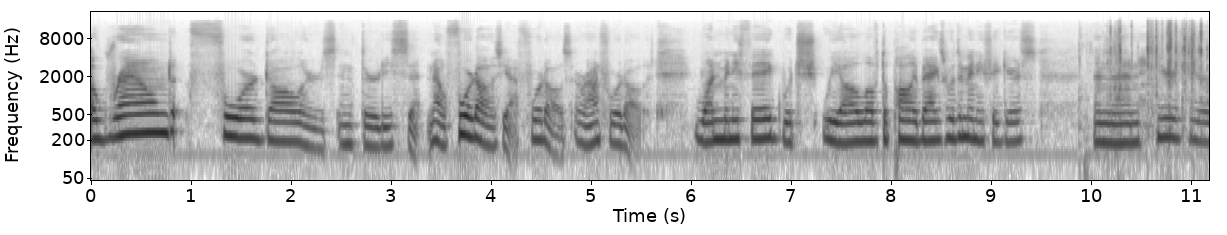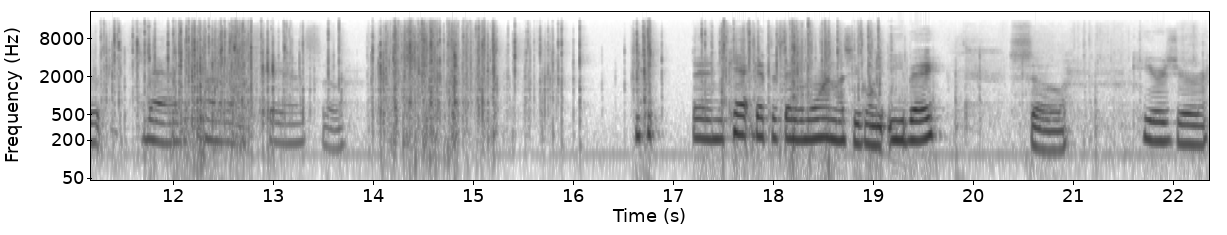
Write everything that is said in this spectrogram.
around $4.30. No, $4, yeah, $4, around $4. One minifig, which we all love the polybags with the minifigures. And then here's your bag. It's kind of on a stand, so. and you can't get this anymore unless you go on eBay. So here's your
